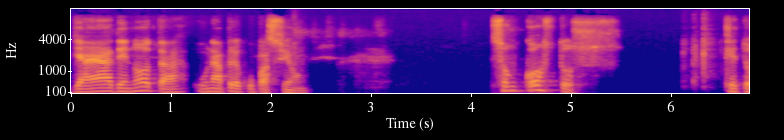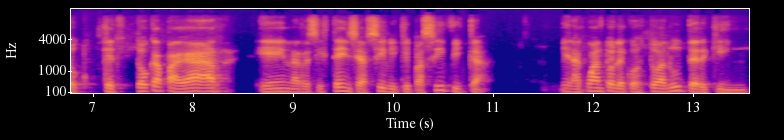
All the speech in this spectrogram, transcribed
ya denota una preocupación. Son costos que, que toca pagar en la resistencia cívica y pacífica. Mira cuánto le costó a Luther King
